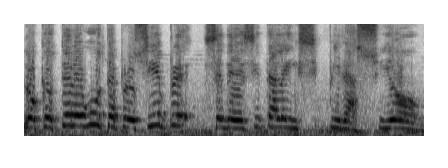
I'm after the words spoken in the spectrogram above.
lo que a usted le gusta, pero siempre se necesita la inspiración.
